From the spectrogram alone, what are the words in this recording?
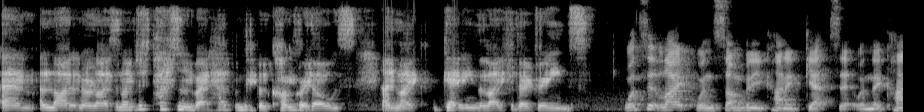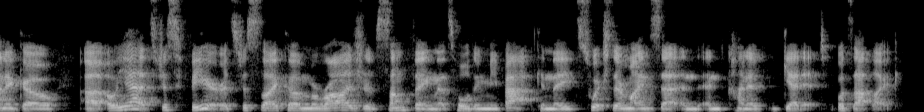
um, a lot in our lives, and I'm just passionate about helping people conquer those and like getting the life of their dreams. What's it like when somebody kind of gets it? When they kind of go, uh, "Oh yeah, it's just fear. It's just like a mirage of something that's holding me back," and they switch their mindset and and kind of get it. What's that like?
